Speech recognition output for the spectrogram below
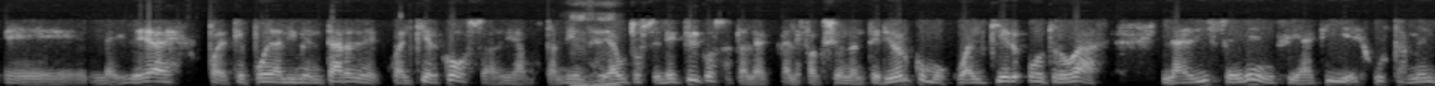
Eh, la idea es que pueda alimentar cualquier cosa, digamos, también desde autos eléctricos hasta la calefacción anterior, como cualquier otro gas. La diferencia aquí es justamente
